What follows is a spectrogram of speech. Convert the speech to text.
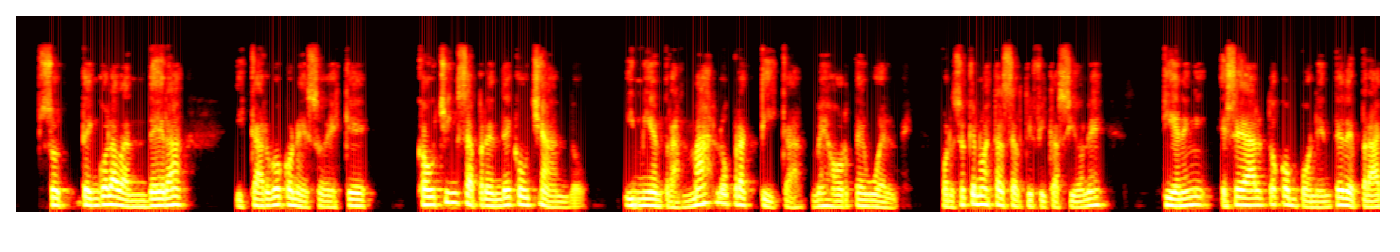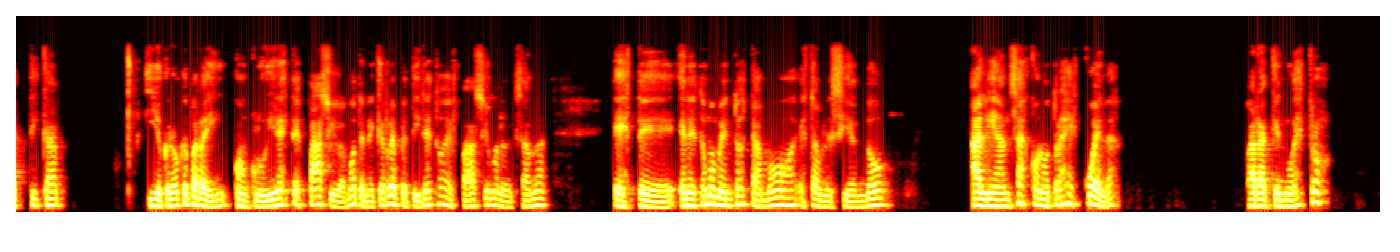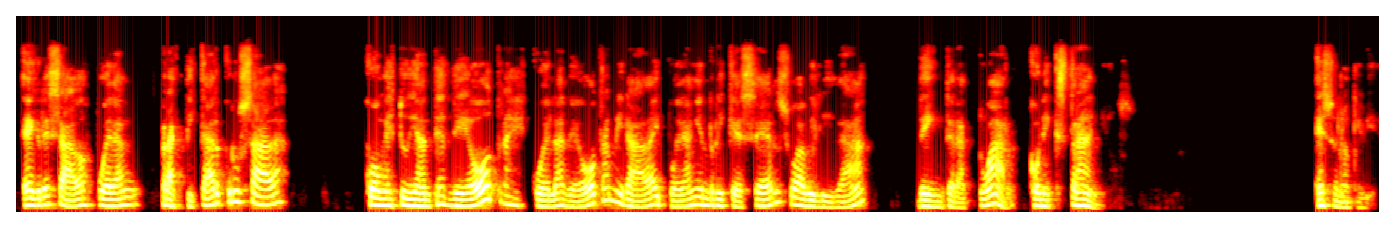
tengo la bandera y cargo con eso, es que coaching se aprende coachando y mientras más lo practicas, mejor te vuelve. Por eso es que nuestras certificaciones tienen ese alto componente de práctica y yo creo que para concluir este espacio, y vamos a tener que repetir estos espacios, María Alexandra, este, en este momento estamos estableciendo alianzas con otras escuelas para que nuestros egresados puedan practicar cruzadas con estudiantes de otras escuelas, de otra mirada y puedan enriquecer su habilidad de interactuar con extraños. Eso es lo que viene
